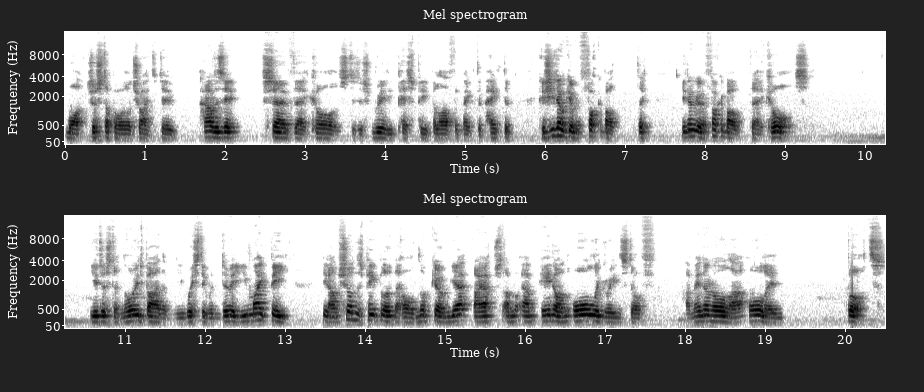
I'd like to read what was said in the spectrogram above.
what Just Stop Oil are trying to do? How does it serve their cause to just really piss people off and make them hate them? Because you don't give a fuck about the, you don't give a fuck about their cause. You're just annoyed by them. You wish they wouldn't do it. You might be, you know, I'm sure there's people at the holding up going, yeah, I I'm, I'm in on all the green stuff. I'm in on all that, all in, but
